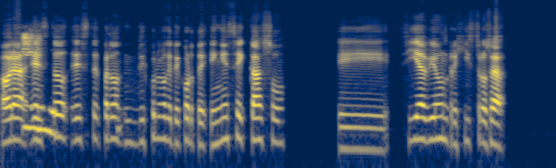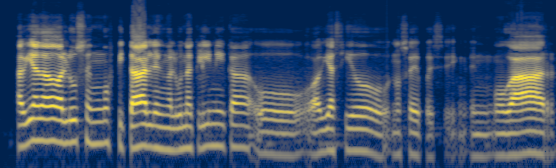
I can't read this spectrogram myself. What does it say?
Ahora, esto, este, perdón, disculpa que te corte. En ese caso, eh, sí había un registro, o sea, había dado a luz en un hospital, en alguna clínica, o, había sido, no sé, pues en, un hogar.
